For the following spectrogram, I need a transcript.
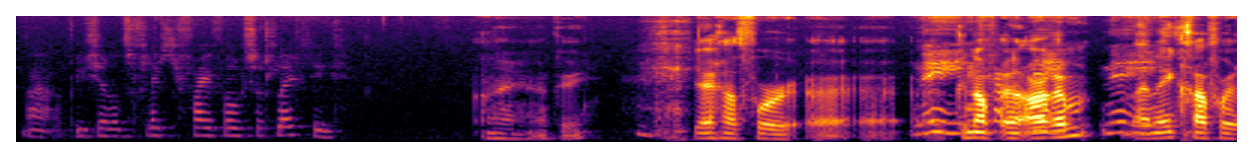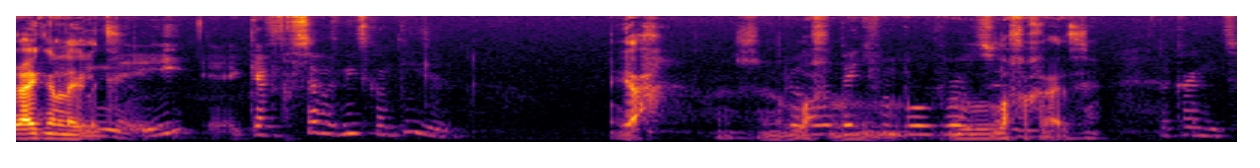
Nou, wie zegt dat een fletje 5 hoog zo slecht is? Nee, oké. Jij gaat voor eh, eh, Nee, ik knap ga- en arm. nee. En ik ga voor rijk en lelijk. Nee, ik heb het gezegd dat ik niet kan kiezen. Ja. Dat is wil een een beetje van zeg laffigheid. Dat kan niet.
